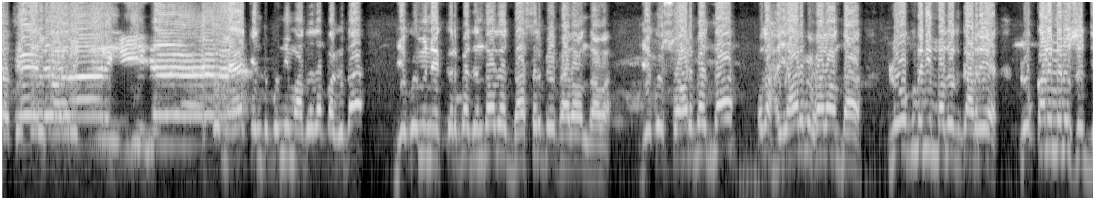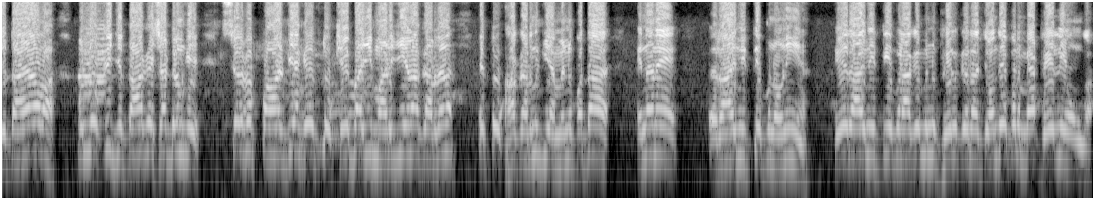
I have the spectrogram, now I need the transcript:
ਸੱਚੇ ਦਰਬਾਰ ਦਰਬਾਰ ਕੀ। ਦੇਖੋ ਮੈਂ ਚਿੰਤਪੁਰਨੀ ਮਾਤਾ ਦਾ ਭਗਤ ਜੇ ਕੋਈ ਮੈਨੂੰ 1 ਰੁਪਏ ਦਿੰਦਾ ਉਹਦਾ 10 ਰੁਪਏ ਫਾਇਦਾ ਹੁੰਦਾ ਵਾ। ਜੇ ਕੋਈ 100 ਰੁਪਏ ਦਿੰਦਾ ਉਹਦਾ 1000 ਰੁਪਏ ਫਾਇਦਾ ਹੁੰਦਾ। ਲੋਕ ਮੇਰੀ ਮਦਦ ਕਰ ਰਹੇ ਆ। ਲੋਕਾਂ ਨੇ ਮੈਨੂੰ ਜਿਤਾਇਆ ਵਾ। ਉਹ ਲੋਕੀ ਜਿਤਾ ਕੇ ਛੱਡਣਗੇ। ਸਿਰਫ ਪਾਰਟੀਆਂ ਕੇ ਧੋਖੇਬਾਜ਼ੀ ਮਾੜੀ ਜੀ ਨਾ ਕਰ ਦੇਣ ਇਹ ਧੋਖਾ ਕਰਨਗੀਆਂ ਮੈਨੂੰ ਪਤਾ ਇਹਨਾਂ ਨੇ ਰਾਜਨੀਤੀ ਬਣਾਉਣੀ ਹੈ। ਇਹ ਰਾਜਨੀਤੀ ਬਣਾ ਕੇ ਮੈਨੂੰ ਫੇਲ ਕਰਨਾ ਚਾਹੁੰਦੇ ਆ, ਪਰ ਮੈਂ ਫੇਲ ਨਹੀਂ ਹੋਊਂਗਾ।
